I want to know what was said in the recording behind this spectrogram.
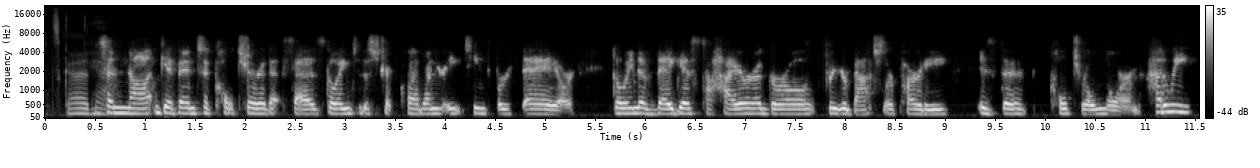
It's good. To yeah. not give in to culture that says going to the strip club on your 18th birthday or going to Vegas to hire a girl for your bachelor party is the cultural norm. How do we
